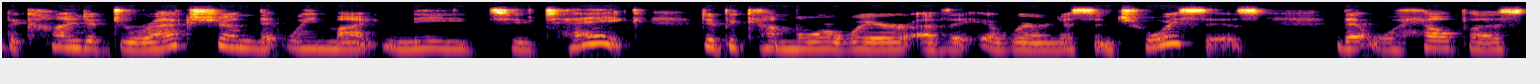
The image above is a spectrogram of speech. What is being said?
the kind of direction that we might need to take to become more aware of the awareness and choices that will help us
